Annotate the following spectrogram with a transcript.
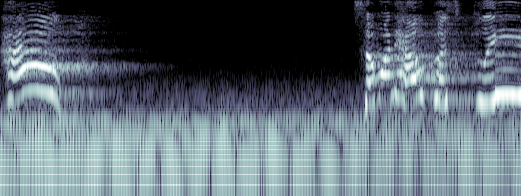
Help! Someone help us, please!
